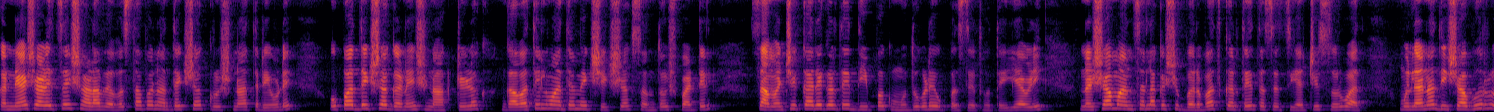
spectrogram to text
कन्या शाळेचे शाळा व्यवस्थापन अध्यक्ष कृष्णा रेवडे उपाध्यक्ष गणेश नागटिळक गावातील माध्यमिक शिक्षक संतोष पाटील सामाजिक कार्यकर्ते दीपक मुदुगडे उपस्थित होते. यावेळी नशा माणसाला कशी बर्बाद करते तसेच याची सुरुवात मुलांना दिशाभूल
